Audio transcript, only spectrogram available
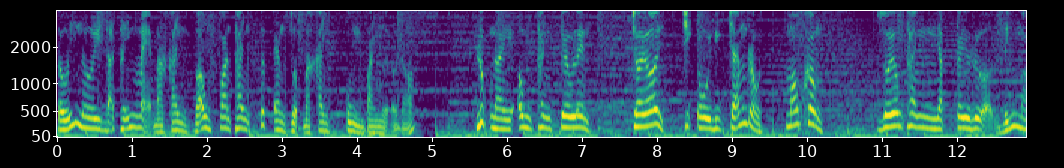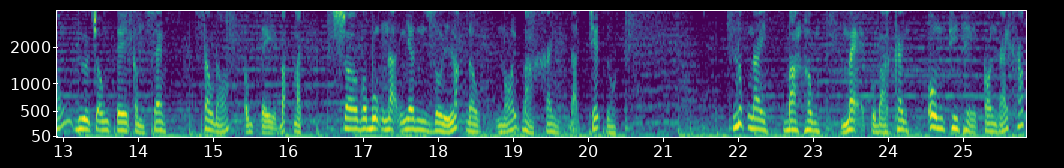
tới nơi đã thấy mẹ bà Khanh và ông Phan Thanh tức em ruột bà Khanh cùng vài người ở đó. Lúc này ông Thanh kêu lên Trời ơi, chị tôi bị chém rồi, máu không? Rồi ông Thanh nhặt cây rựa dính máu đưa cho ông Tê cầm xem. Sau đó ông Tê bắt mạch, sờ vào bụng nạn nhân rồi lắc đầu nói bà Khanh đã chết rồi. Lúc này bà Hồng, mẹ của bà Khanh ôm thi thể con gái khóc.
